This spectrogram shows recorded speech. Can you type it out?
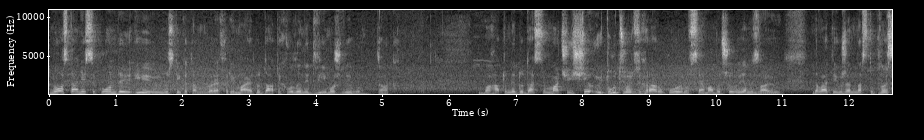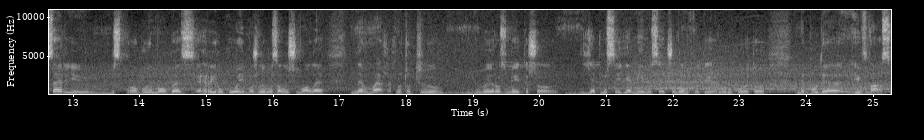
Ну, останні секунди, і ну скільки там рефері має додати, хвилини дві, можливо. Так. Багато не додасть у матчі. І ще і тут ось гра рукою. Ну все, мабуть, що я не знаю. Давайте вже наступної серії спробуємо без гри рукою, можливо, залишимо, але не в межах. Ну тут е, ви розумієте, що є плюси, є мінуси. Якщо вимкнути гру рукою, то не буде і в нас,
